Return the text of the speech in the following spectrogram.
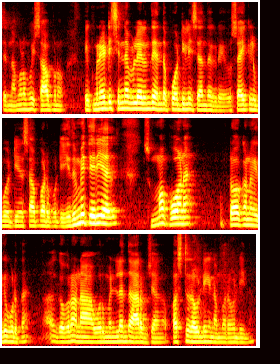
சரி நம்மளும் போய் சாப்பிடும் இதுக்கு முன்னாடி சின்ன பிள்ளையிலேருந்து எந்த போட்டிலையும் சேர்ந்த கிடையாது. ஒரு சைக்கிள் போட்டியோ சாப்பாடு போட்டி எதுவுமே தெரியாது. சும்மா போனேன். டோக்கனு இது கொடுத்தேன். அதுக்கப்புறம் நான் ஒரு மணிலேருந்து ஆரம்பித்தாங்க ஃபஸ்ட்டு ரவுண்டிங் நம்ம ரவுண்டிங் தான்.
